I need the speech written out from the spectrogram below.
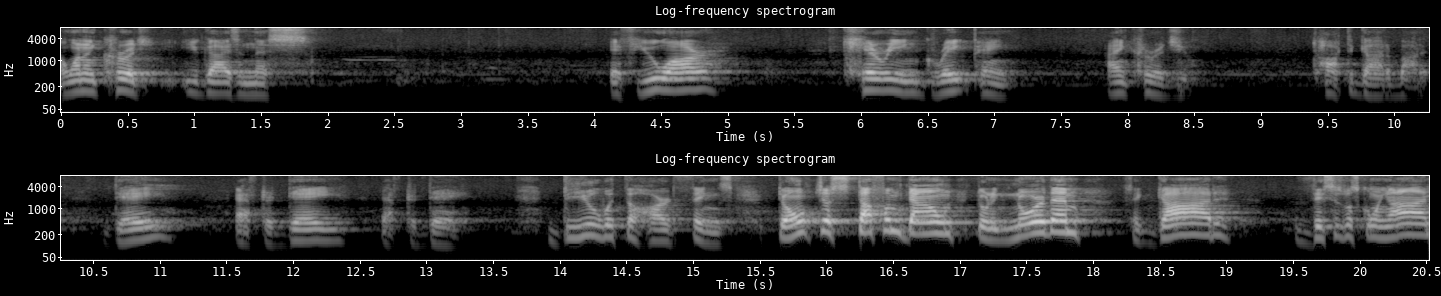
I want to encourage you guys in this. If you are carrying great pain, I encourage you, talk to God about it day after day after day. Deal with the hard things. Don't just stuff them down, don't ignore them. Say, God, this is what's going on.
